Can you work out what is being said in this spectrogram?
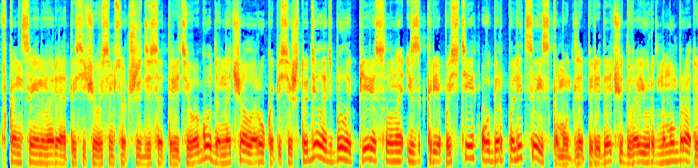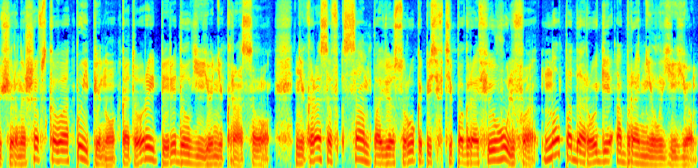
В конце января 1863 года начало рукописи «Что делать» было переслано из крепости оберполицейскому для передачи двоюродному брату Чернышевскому Чернышевского Пыпину, который передал ее Некрасову. Некрасов сам повез рукопись в типографию Вульфа, но по дороге обронил ее.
